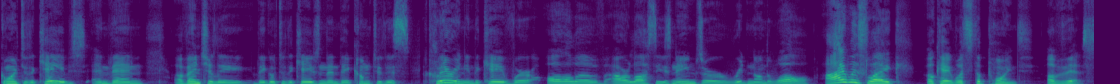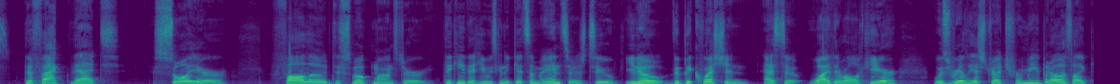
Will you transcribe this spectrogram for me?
going to the caves, and then eventually they go to the caves, and then they come to this clearing in the cave where all of our losties' names are written on the wall. I was like, okay, what's the point of this? The fact that Sawyer followed the smoke monster thinking that he was going to get some answers to, you know, the big question as to why they're all here was really a stretch for me, but I was like,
